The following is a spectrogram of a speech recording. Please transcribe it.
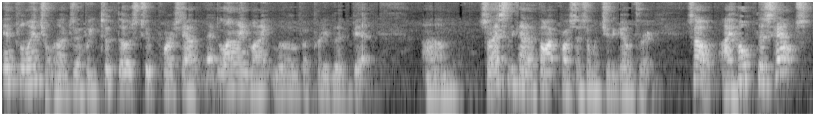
influential. if we took those two parts out, that line might move a pretty good bit. Um, so that's the kind of thought process I want you to go through. So I hope this helps.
